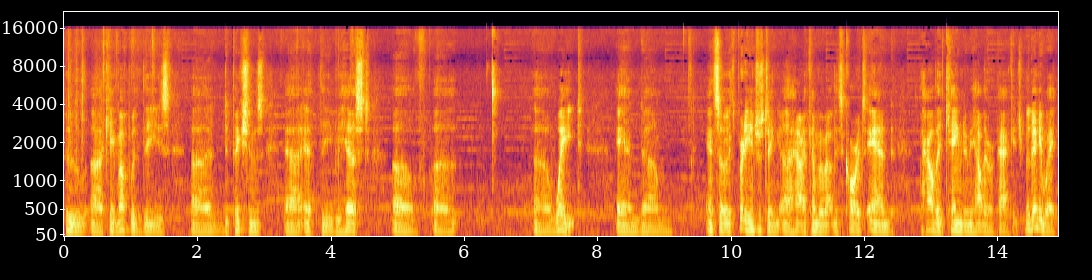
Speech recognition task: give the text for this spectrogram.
who uh, came up with these uh, depictions uh, at the behest of uh, uh, Waite, and um, and so it's pretty interesting how I come about these cards and how they came to me, how they were packaged. But anyway,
